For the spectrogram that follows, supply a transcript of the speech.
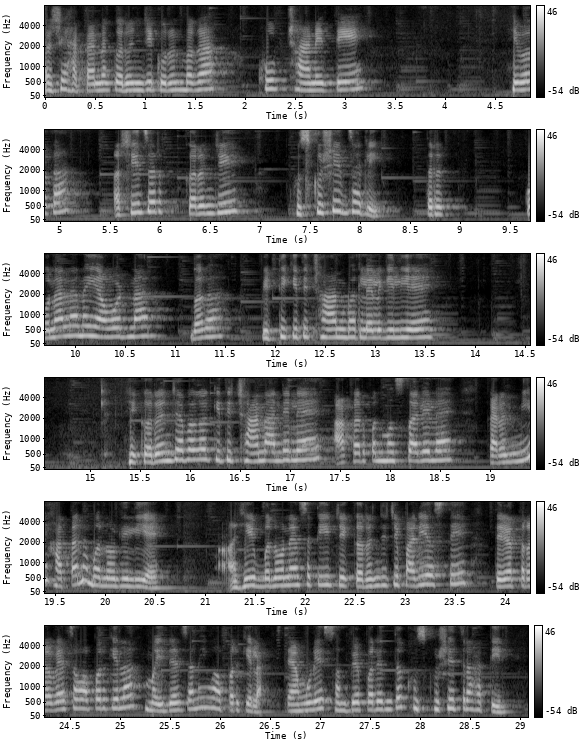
अशी हातानं करंजी करून बघा खूप छान येते. हे बघा अशी जर करंजी खुसखुशीत झाली तर कोणाला नाही आवडणार? बघा पिठी किती छान भरलेली गेली आहे. हे करंज्या बघा किती छान आलेले आहे. आकार पण मस्त आलेला आहे. कारण मी हातानं बनवलेली आहे. हे बनवण्यासाठी जे करंजीची पारी असते त्याच्यात रव्याचा वापर केला मैद्याचा नाही वापर केला. त्यामुळे संपेपर्यंत खुसखुशीत राहतील.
